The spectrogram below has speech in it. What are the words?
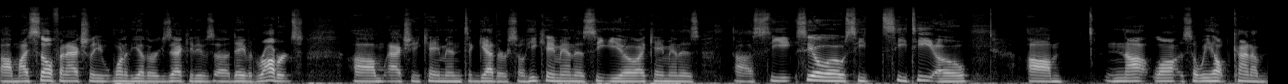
uh, myself and actually one of the other executives, uh, David Roberts, um, actually came in together. So he came in as CEO. I came in as uh, C- COO, C- CTO. Um, not long, so we helped kind of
